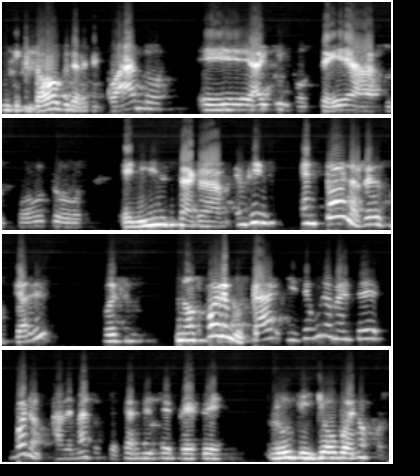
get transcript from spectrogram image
un TikTok de vez en cuando, eh, hay quien postea sus fotos, en Instagram, en fin, en todas las redes sociales, pues nos pueden buscar y seguramente, bueno, además especialmente Pepe, Ruth y yo, bueno, pues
